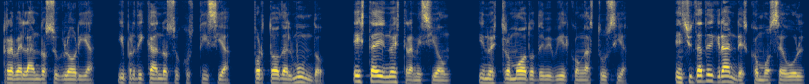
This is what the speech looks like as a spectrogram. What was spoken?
revelando su gloria y predicando su justicia por todo el mundo. Esta es nuestra misión y nuestro modo de vivir con astucia. En ciudades grandes como Seúl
